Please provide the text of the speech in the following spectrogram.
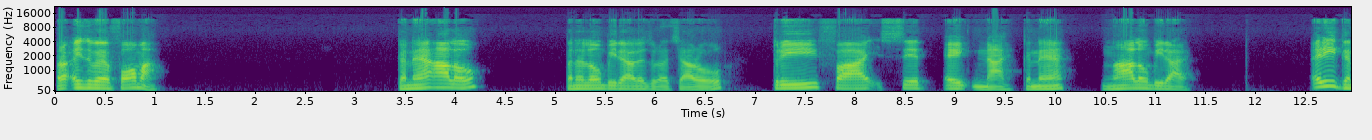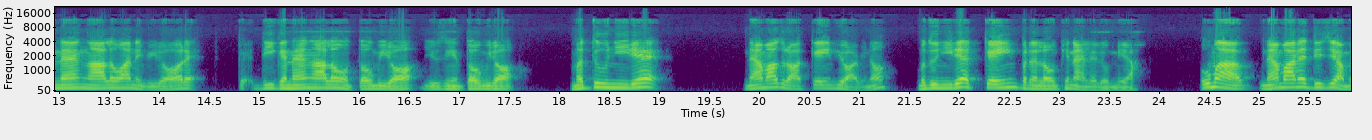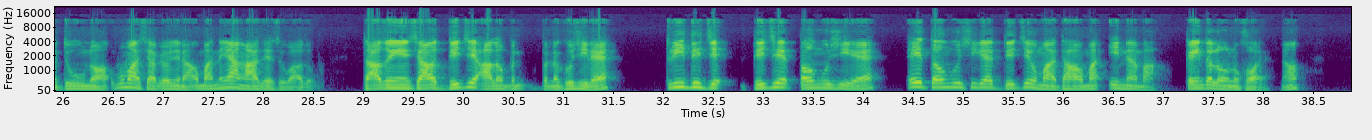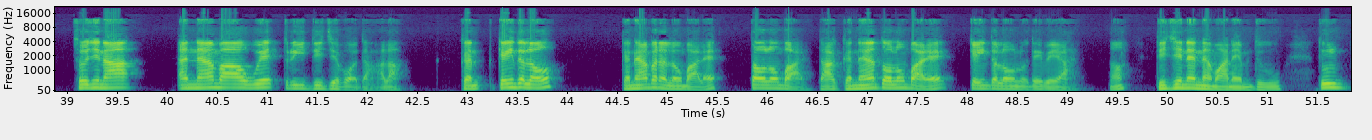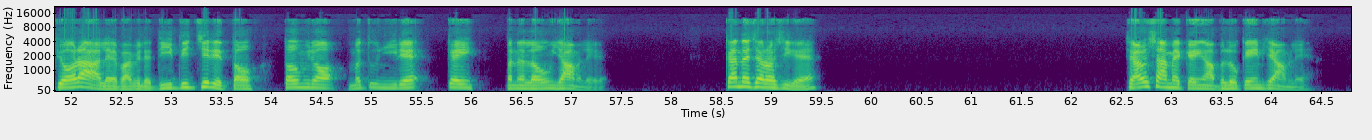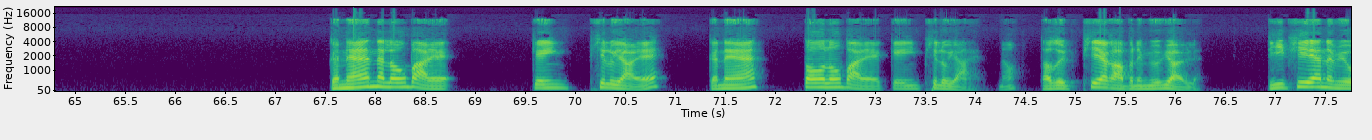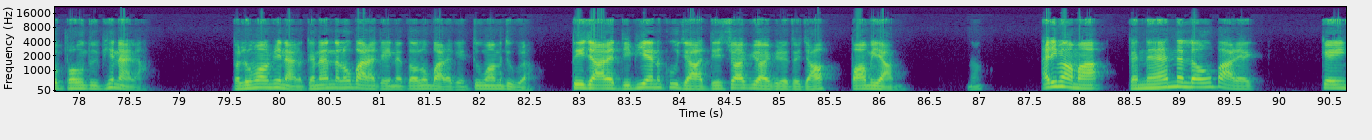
အဲ့တော့ example 4မှာကဏ္ဍအားလုံးဘယ်နှလုံးပေးထားလဲဆိုတော့ဆရာတို့3 5 6 8 9ကဏ္ဍ5လုံးပေးထားတယ်အဲ့ဒီကဏ္ဍ5လုံးကနေပြီးတော့တဲ့ဒီကဏ္ဍ5လုံးကိုသုံးပြီးတော့ using သုံးပြီးတော့မတူညီတဲ့နာမဆိုတာကိန်းဖြစ်သွားပြီနော်မတူညီတဲ့ကိန်းဘယ်နှလုံးဖြစ်နိုင်လဲလို့နေတာဥပမာနံပါတ်နဲ့ digit ကမတူဘူးเนาะဥပမာဆရာပြောနေတာဥပမာ250ဆိုပါစို့ ဒါဆိုရင်ရှား digit အားလုံးဘယ်နှခုရှိလဲ3 digit digit 3ခုရှိရဲအဲ့3ခုရှိတဲ့ digit မှာဒါအောင်မှ a number ကိန်းတစ်လုံးလို့ခေါ်တယ်နော်ဆိုချင်တာ a number with 3 digit ပေါ့ဒါဟာလားကိန်းတစ်လုံးကဏ္ဍဘယ်နှလုံးပါလဲ3လုံးပါတယ်ဒါကဏ္ဍ3လုံးပါတယ်ကိန်းတစ်လုံးလို့အဓိပ္ပာယ်ရတယ်နော် digit နဲ့ number နဲ့မတူဘူးသူပြောတာလည်းဘာဖြစ်လဲဒီ digit တွေ3သုံးပြီးတော့မတူညီတဲ့ကိန်းဘယ်နှလုံးရမလဲတဲ့ ကန့်တဲ့ကြတော့ရှိတယ်ဆရာတို့ရှာမဲ့ကိန်းကဘယ်လိုကိန်းဖြစ်အောင်လဲကဏ္ဍနှလုံးပါတဲ့ကိန်းဖြစ်လို့ရတယ်ကဏ္ဍသုံးလုံးပါတဲ့ကိန်းဖြစ်လို့ရတယ်နော်ဒါဆိုဖြစ်ရကဘယ်နှမျိုးဖြစ်ရပြီလဲဒီဖြစ်ရနှမျိုးဘုံတူဖြစ်နိုင်လားဘယ်လိုမှမဖြစ်နိုင်ဘူးကဏ္ဍနှလုံးပါတဲ့ကိန်းနဲ့သုံးလုံးပါတဲ့ကိန်းတူမှမတူဘူးလားတေချာတဲ့ DPN တစ်ခုကြာ destroy ပြရပြီးတဲ့အတွက်ကြောင့်ပေါင်းမရဘူးနော်အဲ့ဒီမှာမှ ကဏ္ဍနှလုံးပါတဲ့ကိန်း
